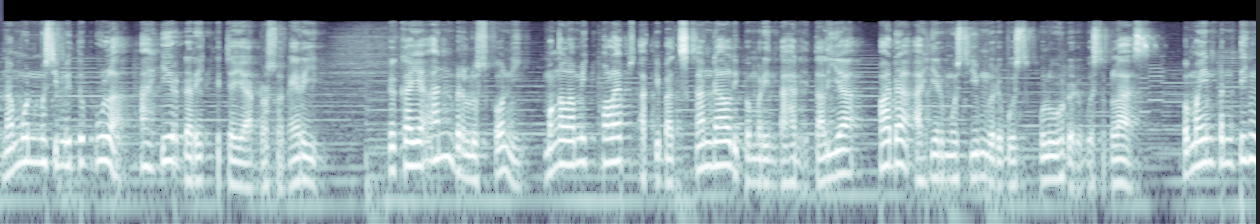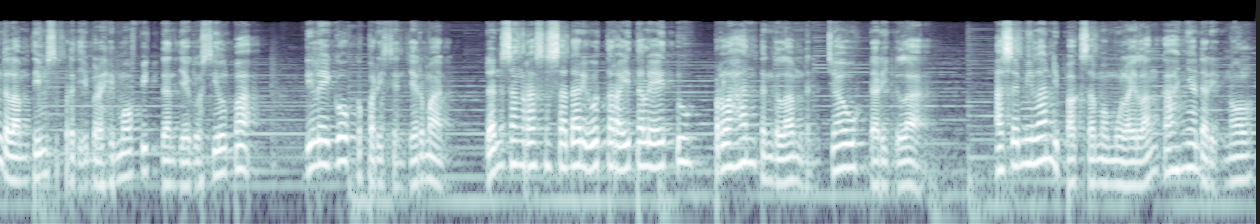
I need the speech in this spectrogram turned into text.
Namun musim itu pula akhir dari kejayaan Rossoneri. Kekayaan Berlusconi mengalami kolaps akibat skandal di pemerintahan Italia pada akhir musim 2010-2011. Pemain penting dalam tim seperti Ibrahimovic dan Thiago Silva dilego ke Paris Saint-Germain dan sang raksasa dari utara Italia itu perlahan tenggelam dan jauh dari gelar. AC Milan dipaksa memulai langkahnya dari nol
